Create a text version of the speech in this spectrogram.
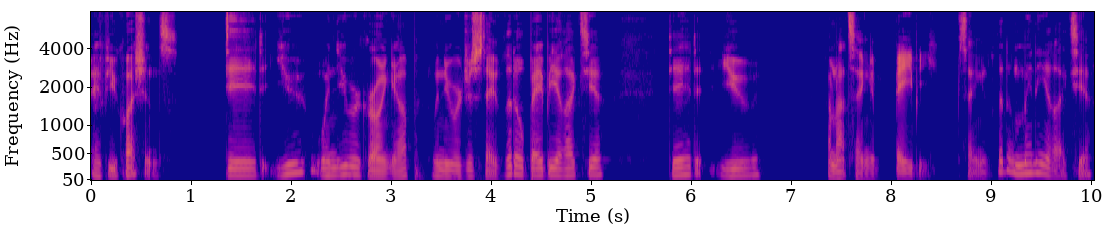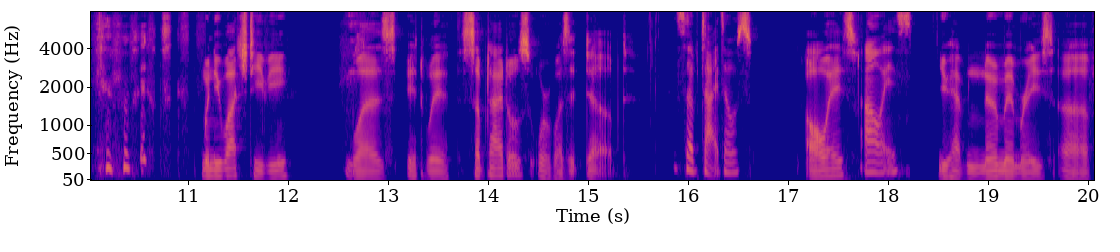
a few questions. Did you, when you were growing up, when you were just a little baby Alexia, did you, I'm not saying a baby, I'm saying little mini Alexia, when you watched TV, was it with subtitles or was it dubbed? Subtitles Always? always. You have no memories of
